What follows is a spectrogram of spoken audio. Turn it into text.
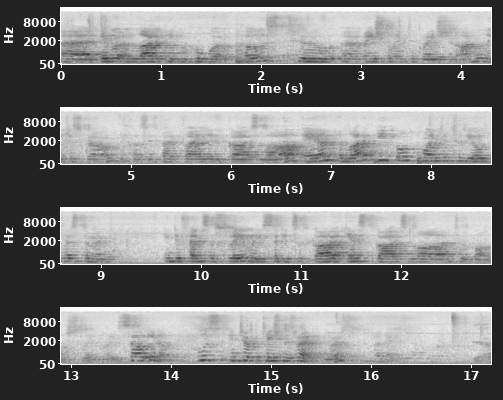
Uh, there were a lot of people who were opposed to uh, racial integration on religious grounds because they thought it violated God's law. And a lot of people pointed to the Old Testament in defense of slavery, said it's God, against God's law to abolish slavery. So, you know, whose interpretation is right? Yours? Okay. Yeah.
